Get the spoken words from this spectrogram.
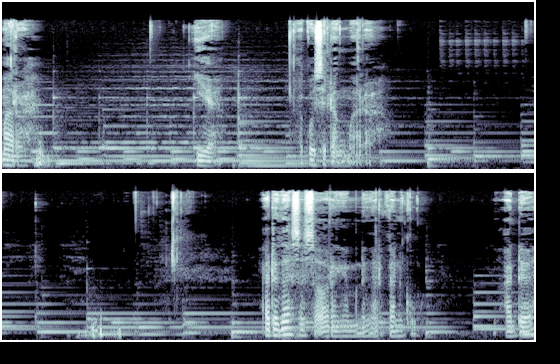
Marah. Iya, aku sedang marah. Adakah seseorang yang mendengarkanku? Ada.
